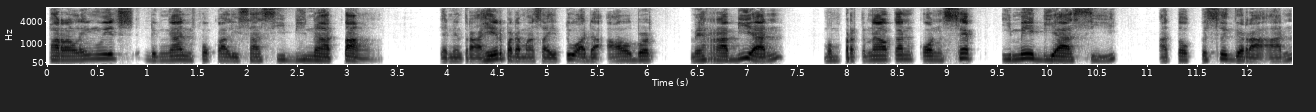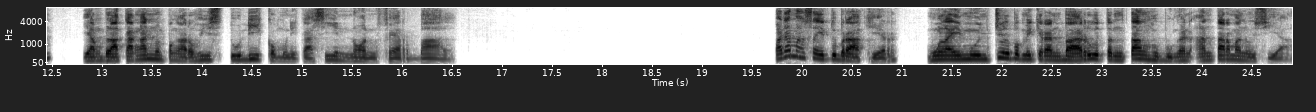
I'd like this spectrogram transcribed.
paralanguage dengan vokalisasi binatang. Dan yang terakhir pada masa itu ada Albert Mehrabian memperkenalkan konsep imediasi atau kesegeraan yang belakangan mempengaruhi studi komunikasi nonverbal. Pada masa itu berakhir, mulai muncul pemikiran baru tentang hubungan antar manusia.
